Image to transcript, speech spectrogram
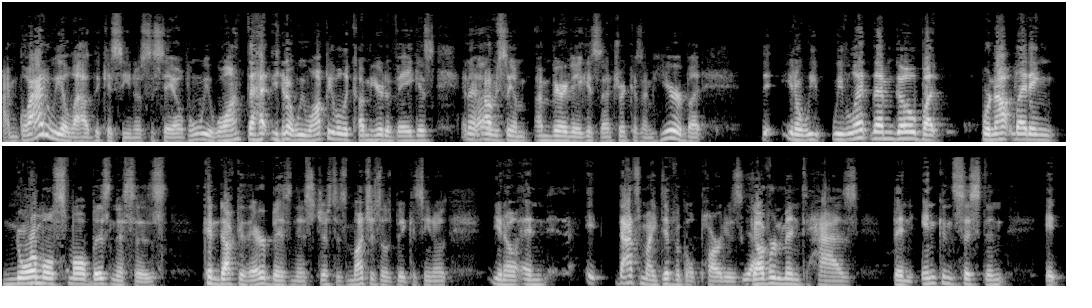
I'm glad we allowed the casinos to stay open. We want that, you know, we want people to come here to Vegas, and right. obviously I'm I'm very Vegas centric because I'm here, but you know we we let them go, but we're not letting normal small businesses conduct their business just as much as those big casinos you know and it, that's my difficult part is yeah. government has been inconsistent. It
